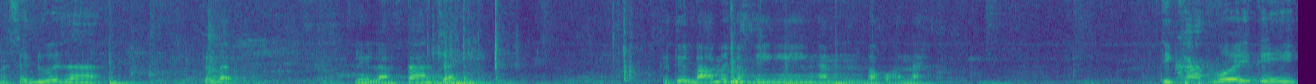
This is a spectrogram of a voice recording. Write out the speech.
nó sẽ đưa ra cái lệnh để làm tan chảy cái tuyết bám ở trong cái ngăn bảo quản này. Thì khác với cái,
